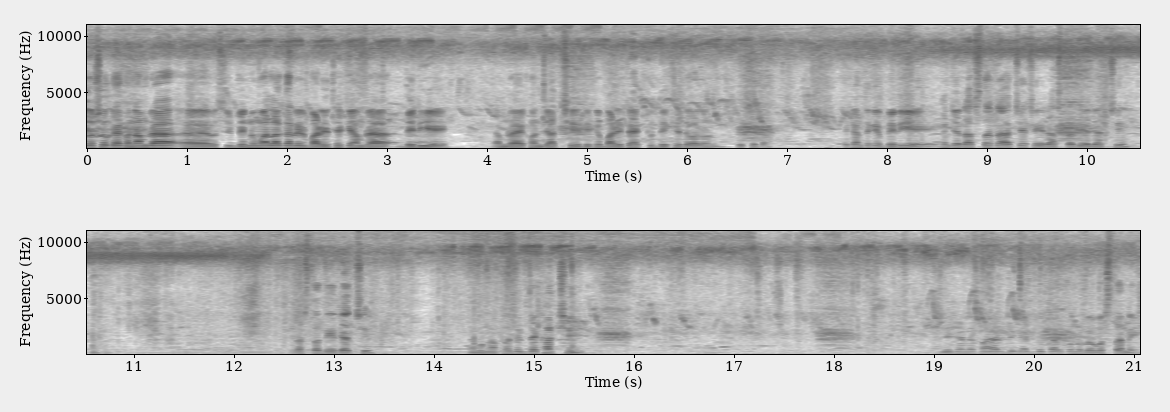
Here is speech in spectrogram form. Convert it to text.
দর্শক এখন আমরা শ্রী বেনু মালাকারের বাড়ি থেকে আমরা বেরিয়ে আমরা এখন যাচ্ছি এদিকে, বাড়িটা একটু দেখে দেওয়ার দেখে দাও। এখান থেকে বেরিয়ে, এখানে যে রাস্তাটা আছে, সেই রাস্তা দিয়ে যাচ্ছি। রাস্তা দিয়ে যাচ্ছি। এবং আপনাদের দেখাচ্ছি, যেখানে ফায়ার ব্রিগেড ঢোকার কোনো ব্যবস্থা নেই।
